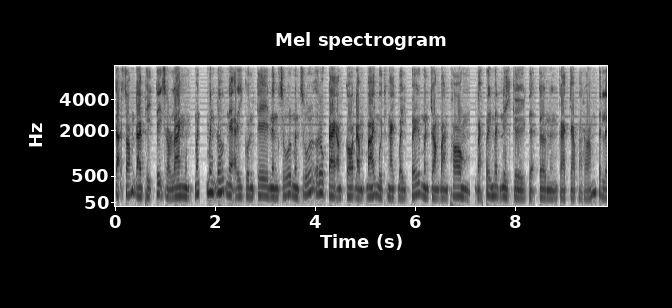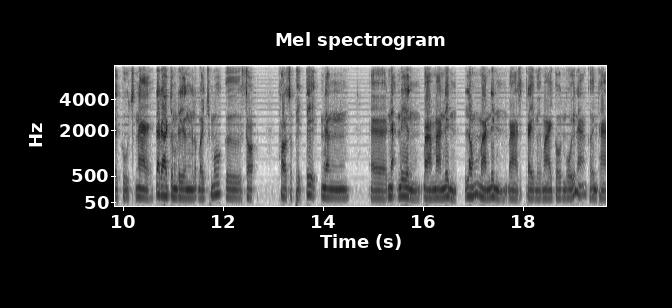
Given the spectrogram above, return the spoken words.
ស័កសមដែលភិតិស្រឡាញ់មិនមិនដូចអ្នករីគុណគេនឹងស្រួលមិនស្រួលរកតែអង្គដាំបាយមួយថ្ងៃ3ពេលមិនចង់បានផងបាទប្រិមិត្តនេះគឺតកតើនឹងការចាប់អារម្មណ៍ទៅលើគូស្នេហ៍តារាចម្រៀងល្បីឈ្មោះគឺសថោសុភិតិនិង អ្នកនាងបាទម៉ានីនឡុងម៉ានីនបាទស្ត្រីមួយម៉ាយកូនមួយណាឃើញថា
